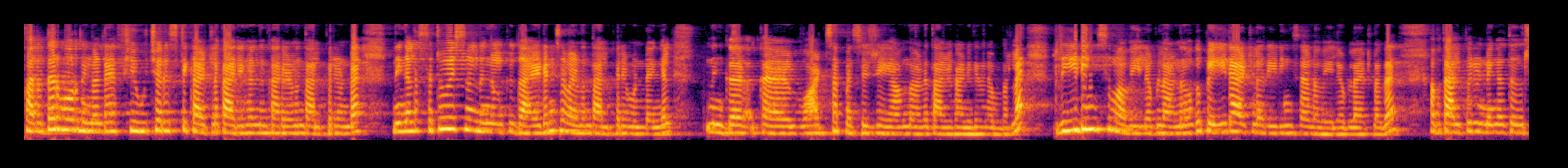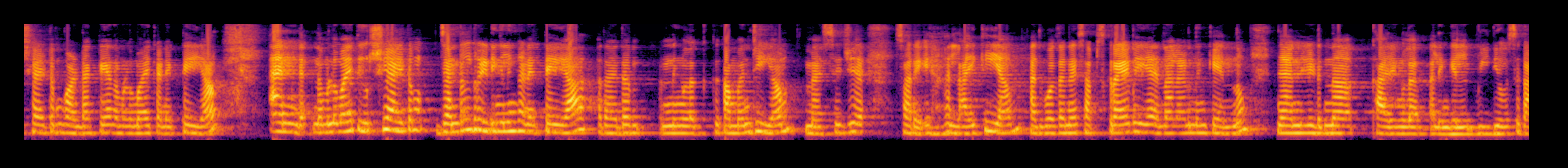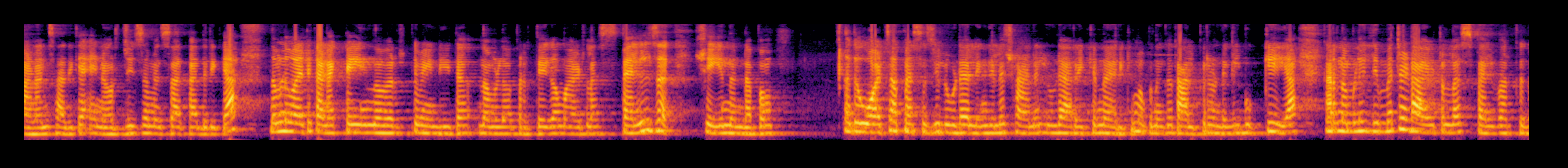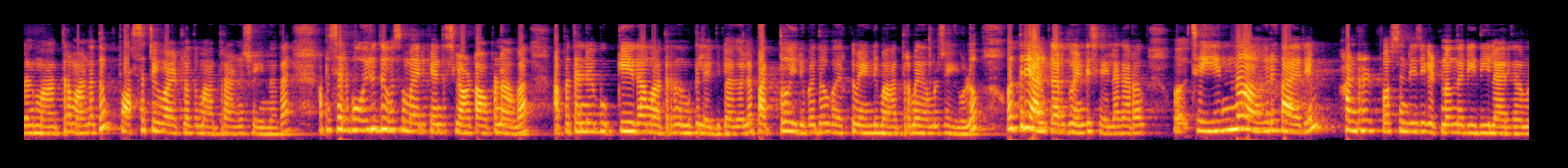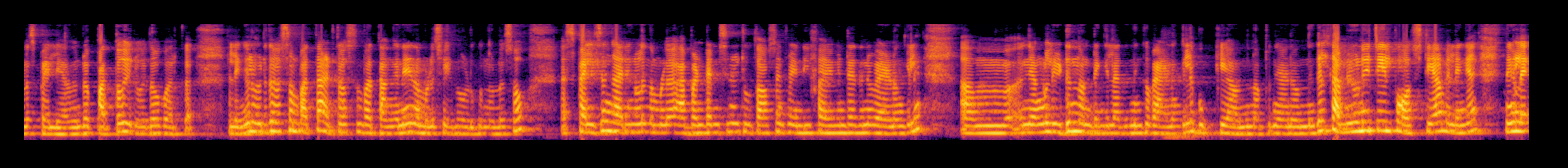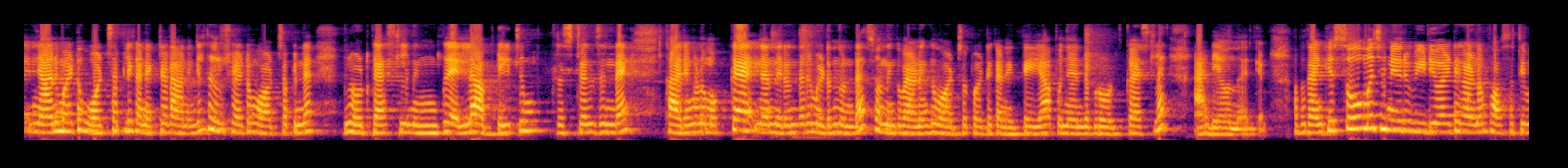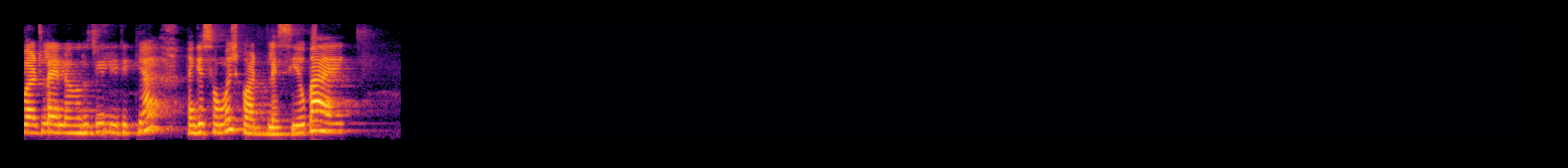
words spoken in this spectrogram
ഫർദർ മോർ നിങ്ങളുടെ ഫ്യൂച്ചറിസ്റ്റിക് ആയിട്ടുള്ള കാര്യങ്ങൾ നിങ്ങൾക്ക് അറിയണം താല്പര്യമുണ്ട്. നിങ്ങളുടെ സിറ്റുവേഷനിൽ നിങ്ങൾക്ക് ഗൈഡൻസ് വേണം താല്പര്യമുണ്ടെങ്കിൽ നിങ്ങൾക്ക് വാട്സാപ്പ് മെസ്സേജ് ചെയ്യാവുന്നതാണ് താഴെ കാണിക്കുന്ന നമ്പറിൽ റീഡിങ്സും അവൈലബിൾ ആണ്. നമുക്ക് പെയ്ഡ് ആയിട്ടുള്ള റീഡിങ്സ് ആണ് അവൈലബിൾ ആയിട്ടുള്ളത്. അപ്പോൾ താല്പര്യം ഉണ്ടെങ്കിൽ തീർച്ചയായിട്ടും കോൺടാക്ട് ചെയ്യാം. നമ്മളുമായി കണക്ട് ചെയ്യാം. ആൻഡ് നമ്മളുമായി തീർച്ചയായിട്ടും ജനറൽ റീഡിങ്ങിലും കണക്ട് ചെയ്യാം. അതായത് നിങ്ങൾക്ക് കമന്റ് ചെയ്യാം മെസ്സേജ് സോറി ലൈക്ക് ചെയ്യാം. അതുപോലെ തന്നെ സബ്സ്ക്രൈബ് ചെയ്യുക എന്നാലാണ് നിങ്ങൾക്ക് എന്നും ഞാൻ ഇടുന്ന കാര്യങ്ങൾ അല്ലെങ്കിൽ വീഡിയോസ് കാണാൻ സാധിക്കുക എനർജീസ് മിസ്സാക്കാതിരിക്കുക നമ്മളുമായിട്ട് കണക്ട് ചെയ്യുന്നവർക്ക് വേണ്ടിയിട്ട് നമ്മൾ പ്രത്യേകമായിട്ടുള്ള സ്പെൽസ് ചെയ്യുന്നുണ്ട്. അപ്പം അത് വാട്സാപ്പ് മെസ്സേജിലൂടെ അല്ലെങ്കിൽ ചാനലിലൂടെ അറിയിക്കുന്നതായിരിക്കും. അപ്പോൾ നിങ്ങൾക്ക് താല്പര്യം ഉണ്ടെങ്കിൽ ബുക്ക് ചെയ്യുക. കാരണം നമ്മൾ ലിമിറ്റഡ് ആയിട്ടുള്ള സ്പെൽ വർക്കുകൾ മാത്രമാണ്. അതും പോസിറ്റീവ് ആയിട്ടുള്ളത് മാത്രമാണ് ചെയ്യുന്നത്. അപ്പോൾ ചിലപ്പോൾ ഒരു ദിവസമായിരിക്കും അതിന്റെ സ്ലോട്ട് ഓപ്പൺ ആവുക. അപ്പോൾ തന്നെ ബുക്ക് ചെയ്താൽ മാത്രമേ നമുക്ക് ലഭിക്കൂ. അതുപോലെ പത്തോ ഇരുപതോ പേർക്ക് വേണ്ടി മാത്രമേ നമ്മൾ ചെയ്യുള്ളൂ. ഒത്തിരി ആൾക്കാർക്ക് വേണ്ടി ചെയ്യില്ല. കാരണം ചെയ്യുന്ന ആ ഒരു കാര്യം ഹൺഡ്രഡ് പെർസെന്റേജ് കിട്ടണമെന്ന രീതിയിലായിരിക്കും നമ്മൾ സ്പെൽ ചെയ്യുക. അതുകൊണ്ട് പത്തോ ഇരുപതോ പേർക്ക് അല്ലെങ്കിൽ ഒരു ദിവസം പത്ത് അടുത്ത ദിവസം പത്ത് അങ്ങനെ നമ്മൾ ചെയ്തു കൊടുക്കുന്നുള്ളൂ. സോ സ്പെൽസും കാര്യങ്ങളും നമ്മൾ അബണ്ടൻസിന് ടൂ തൗസൻഡ് ട്വന്റി ഫൈവിന്റെ അതിന് വേണമെങ്കിൽ ഞങ്ങൾ ഇടുന്നുണ്ടെങ്കിൽ അത് നിങ്ങൾക്ക് വേണമെങ്കിൽ ബുക്ക് ചെയ്യാവുന്നതാണ്. അപ്പോൾ ഞാൻ ഒന്നുകിൽ കമ്മ്യൂണിറ്റിയിൽ പോസ്റ്റ് ചെയ്യാം. അല്ലെങ്കിൽ നിങ്ങൾ ഞാനുമായിട്ട് വാട്സാപ്പിൽ കണക്റ്റഡ് ആണെങ്കിൽ തീർച്ചയായിട്ടും വാട്സാപ്പിന്റെ ബ്രോഡ്കാസ്റ്റിൽ നിങ്ങൾക്ക് എല്ലാ അപ്ഡേറ്റ്സും ക്രിസ്റ്റൽസിന്റെ കാര്യങ്ങളും ഒക്കെ ഞാൻ നിരന്തരം ഇടുന്നുണ്ട്. സോ നിങ്ങൾക്ക് വേണമെങ്കിൽ വാട്സപ്പായിട്ട് കണക്ട് ചെയ്യുക അപ്പോൾ ഞാൻ എന്റെ ബ്രോഡ്കാസ്റ്റിൽ ആഡ് ചെയ്യാവുന്നതായിരിക്കും. അപ്പോൾ താങ്ക് യു സോ മച്ച് ഇനി ഒരു വീഡിയോ ആയിട്ട് കാണാം. പോസിറ്റീവ് ആയിട്ടുള്ള എനർജിയിൽ ഇരിക്കുക. Thank you so much God bless you bye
